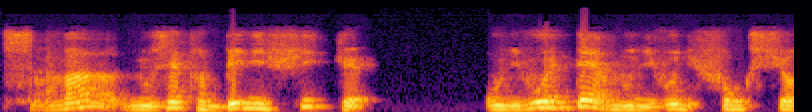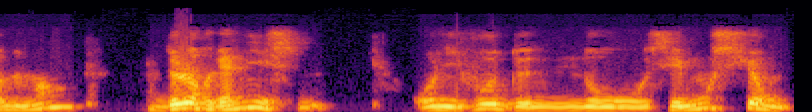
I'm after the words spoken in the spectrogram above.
ça va nous être bénéfique au niveau interne, au niveau du fonctionnement de l'organisme, au niveau de nos émotions,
